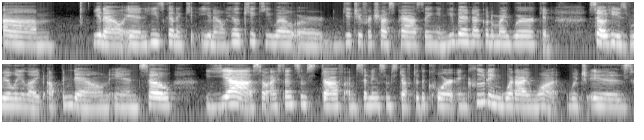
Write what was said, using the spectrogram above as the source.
Um, you know, and he's going to, you know, he'll kick you out or get you for trespassing and you better not go to my work. And so he's really like up and down. And so, yeah, so I sent some stuff. I'm sending some stuff to the court, including what I want, which is,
